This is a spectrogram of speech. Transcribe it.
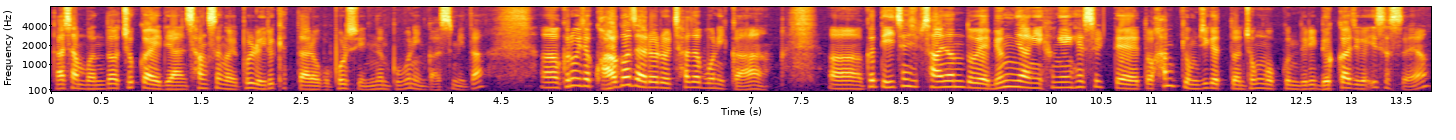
다시 한번 더 주가에 대한 상승을 불러일으켰다라고 볼 수 있는 부분인 것 같습니다. 어, 그리고 이제 과거 자료를 찾아보니까 어, 그때 2014년도에 명량이 흥행했을 때 또 함께 움직였던 종목군들이 몇 가지가 있었어요.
